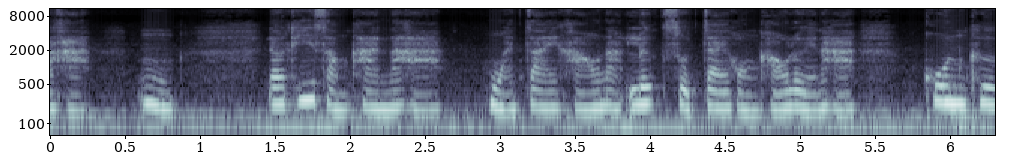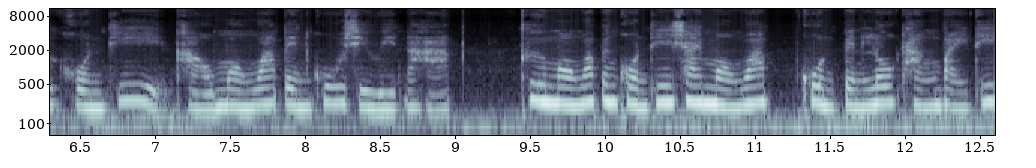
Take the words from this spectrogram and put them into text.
นะคะ อืมแล้วที่สำคัญนะคะ หัวใจเขานะ่ะ ลึกสุดใจของเขาเลยนะคะ คุณคือคนที่เขามองว่าเป็นคู่ชีวิตนะคะ คือมองว่าเป็นคนที่ใช่มองว่าคุณเป็นโลกทั้งใบที่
